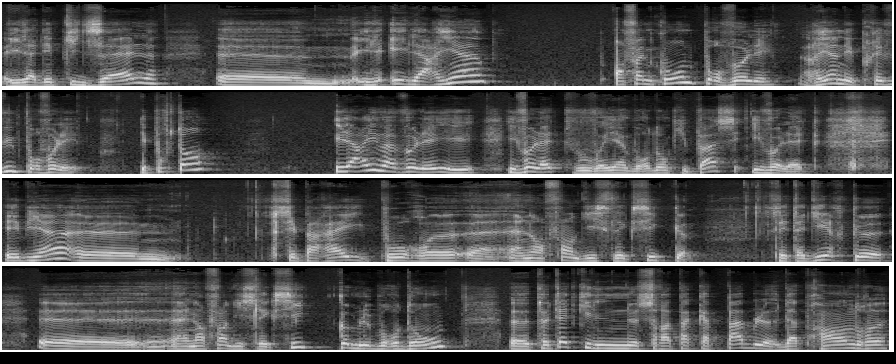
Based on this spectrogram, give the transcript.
il a des petites ailes, euh, il n'a rien, en fin de compte, pour voler. Rien n'est prévu pour voler. Et pourtant, il arrive à voler, il, volette. Vous voyez un bourdon qui passe, il volette. Eh bien, c'est pareil pour un enfant dyslexique. C'est-à-dire que un enfant dyslexique comme le bourdon, euh, peut-être qu'il ne sera pas capable d'apprendre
